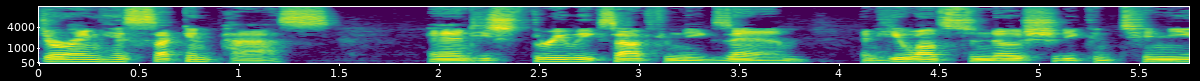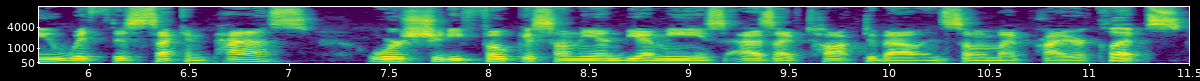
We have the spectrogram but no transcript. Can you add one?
during his second pass, and he's three weeks out from the exam, and he wants to know should he continue with this second pass or should he focus on the NBMEs as I've talked about in some of my prior clips?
